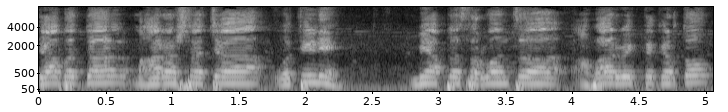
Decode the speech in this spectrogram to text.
त्याबद्दल महाराष्ट्राच्या वतीने मी आपल्या सर्वांचं आभार व्यक्त करतो.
